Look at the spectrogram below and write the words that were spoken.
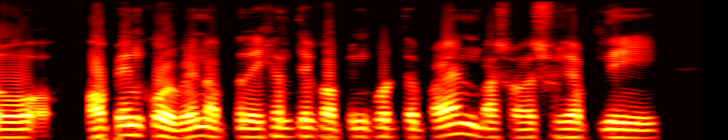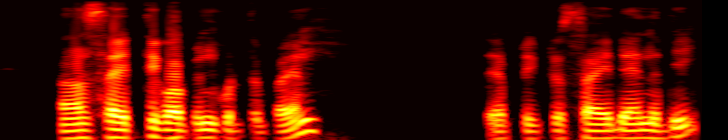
তো ওপেন করবেন। আপনারা এখান থেকে ওপেন করতে পারেন বা সরাসরি আপনি আ সাইট থেকে ওপেন করতে পারেন। অ্যাপটা একটু সাইডে এনে দিই।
